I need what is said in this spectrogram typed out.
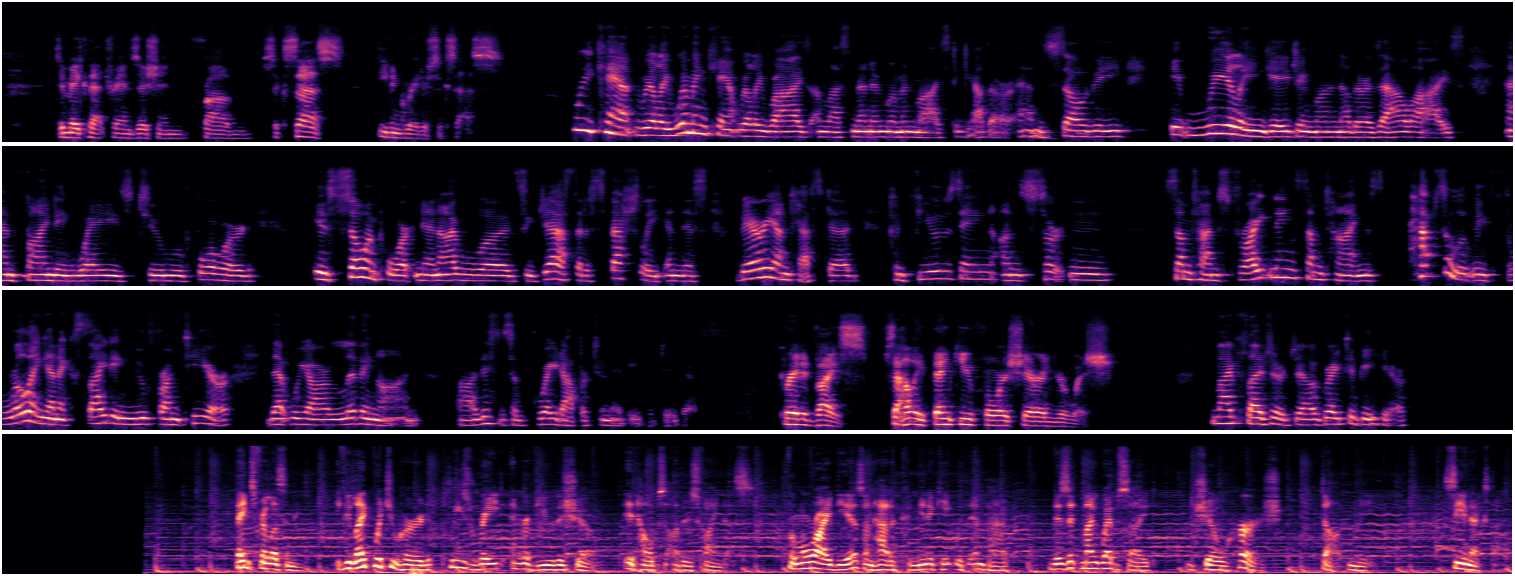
to make that transition from success to even greater success. We can't really, women can't really rise unless men and women rise together. And so the it really engaging one another as allies and finding ways to move forward is so important. And I would suggest that, especially in this very untested, confusing, uncertain, sometimes frightening, sometimes absolutely thrilling and exciting new frontier that we are living on, uh, this is a great opportunity to do this. Great advice. Sally, thank you for sharing your wish. My pleasure, Joe. Great to be here. Thanks for listening. If you like what you heard, please rate and review the show. It helps others find us. For more ideas on how to communicate with impact, visit my website, joehirsch.me. See you next time.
